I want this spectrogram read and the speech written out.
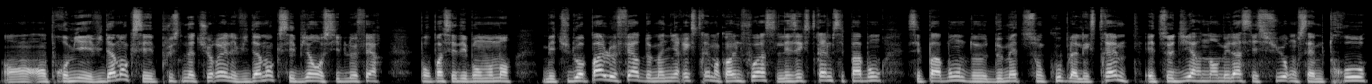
en, premier. Évidemment que c'est plus naturel. Évidemment que c'est bien aussi de le faire pour passer des bons moments. Mais tu dois pas le faire de manière extrême. Encore une fois les extrêmes c'est pas bon. C'est pas bon de, de mettre son couple à l'extrême et de se dire non mais là c'est sûr on s'aime trop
